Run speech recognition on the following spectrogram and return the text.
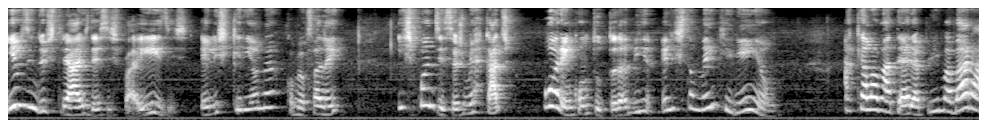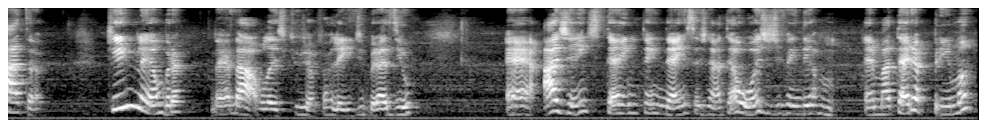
E os industriais desses países, eles queriam, né, como eu falei, expandir seus mercados, porém, contudo, todavia, eles também queriam aquela matéria-prima barata. Quem lembra né, da aula que eu já falei de Brasil, é, a gente tem tendências né, até hoje de vender é, matéria-prima,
